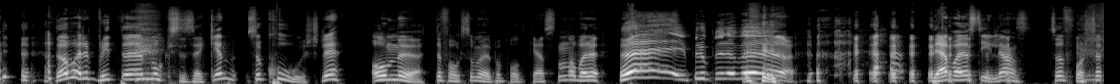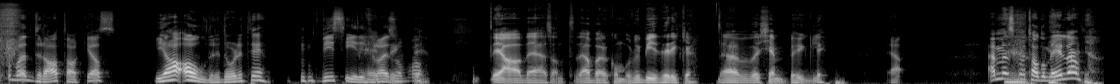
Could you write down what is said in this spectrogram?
Det, har bare blitt eh, boksesekken. Så koselig å møte folk som hører på podkasten, og bare Hei, propperøve! det er bare stilig, ass. Så fortsett å bare dra tak i oss. Vi har aldri dårlig tid. Vi sier ifra i så fall. Ja, det er sant. Det er bare å komme bort. Vi biter ikke. Det er kjempehyggelig. Ja. Nei, men Skal vi ta noe mail, da? Eh,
